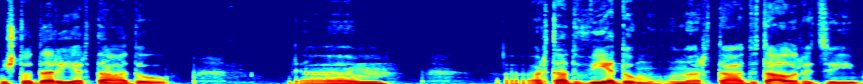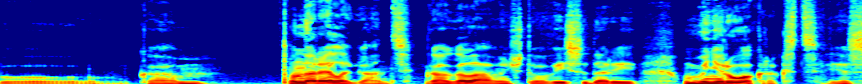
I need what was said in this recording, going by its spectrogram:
viņš to darīja ar tādu. Um, ar tādu viedumu ar tādu tālredzību, ka, un ar eleganci. Galu galā viņš to visu darīja, un viņa rokraksts. Es,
